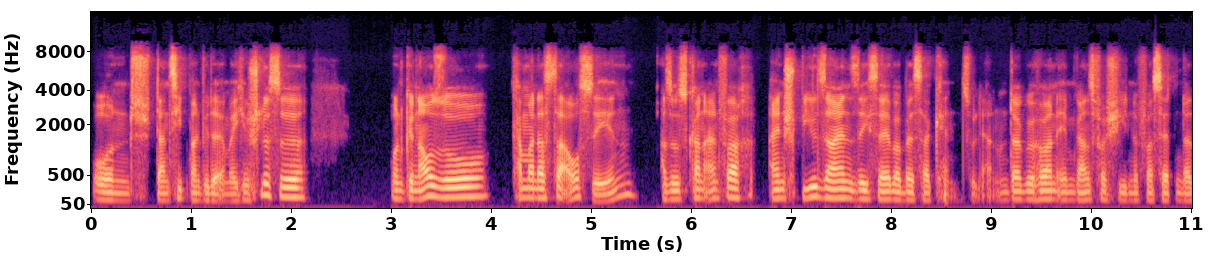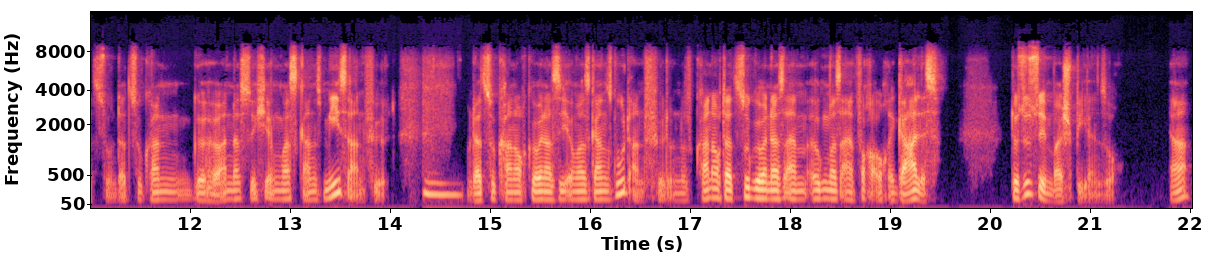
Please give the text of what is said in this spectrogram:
und dann zieht man wieder irgendwelche Schlüsse. Und genauso kann man das da auch sehen. Also es kann einfach ein Spiel sein, sich selber besser kennenzulernen. Und da gehören eben ganz verschiedene Facetten dazu. Und dazu kann gehören, dass sich irgendwas ganz mies anfühlt. Mhm. Und dazu kann auch gehören, dass sich irgendwas ganz gut anfühlt. Und es kann auch dazu gehören, dass einem irgendwas einfach auch egal ist. Das ist eben bei Spielen so. Ja?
